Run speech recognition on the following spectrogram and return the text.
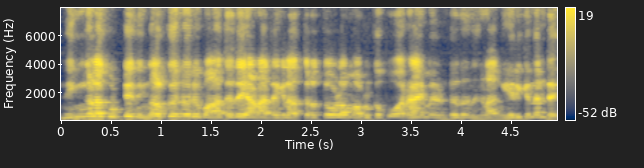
നിങ്ങളെ കുട്ടി നിങ്ങൾക്ക് തന്നെ ഒരു ബാധ്യതയാണ് അല്ലെങ്കിൽ അത്രത്തോളം അവൾക്ക് പോരായ്മ ഉണ്ടെന്ന് നിങ്ങൾ അംഗീകരിക്കുന്നുണ്ട്.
